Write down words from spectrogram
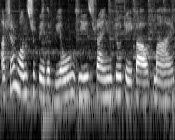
Arshan wants to pay the bill. He's trying to take out my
